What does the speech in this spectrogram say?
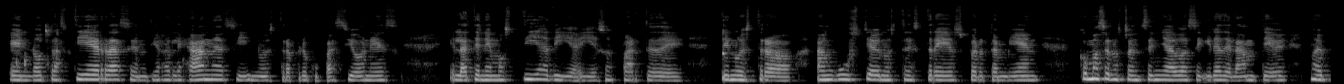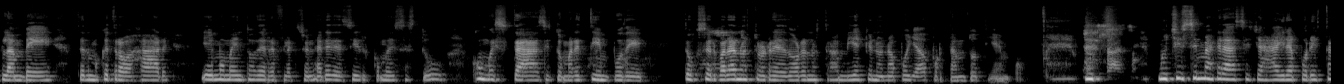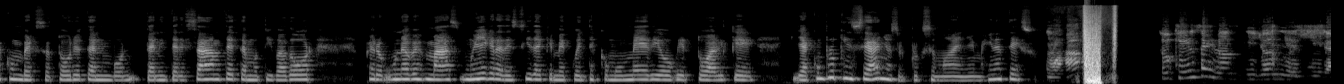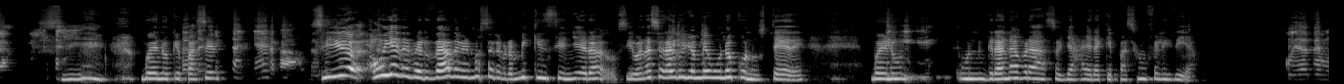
en otras tierras, en tierras lejanas y nuestra preocupación es, eh, la tenemos día a día y eso es parte de, de nuestra angustia, de nuestro estrés, pero también cómo se nos ha enseñado a seguir adelante, no hay plan B, tenemos que trabajar y hay momentos de reflexionar y decir, como dices tú, cómo estás y tomar el tiempo de, observar a nuestro alrededor, a nuestras amigas que nos han apoyado por tanto tiempo. muchísimas gracias, Yajaira, por este conversatorio tan, tan interesante, tan motivador, pero una vez más, muy agradecida que me cuentes como medio virtual que, ya cumplo 15 años el próximo año, imagínate eso. Tú 15 y, yo 10, mira. Sí, bueno, que pase. Sí, oye, de verdad, debemos celebrar mi quinceañera. Si van a hacer algo, yo me uno con ustedes. Bueno, un, un gran abrazo, Yajaira, que pase un feliz día. Cuídate mucho.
